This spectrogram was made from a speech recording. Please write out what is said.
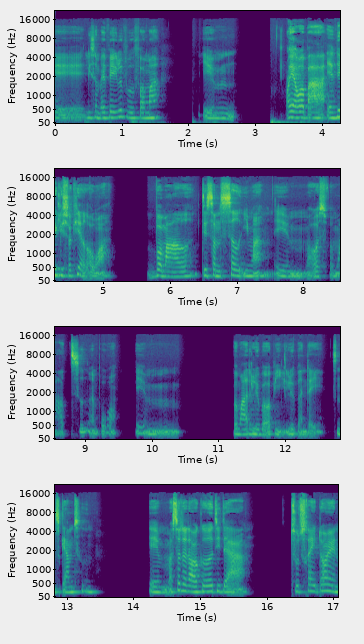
øh, ligesom available for mig. Øhm, og jeg var bare jeg er virkelig chokeret over, hvor meget det sådan sad i mig, øhm, og også hvor meget tid man bruger. Øhm, hvor meget det løber op i i løbet af en dag, sådan skærmtiden. Øhm, og så da der var gået de der to-tre døgn,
